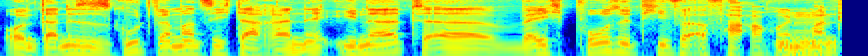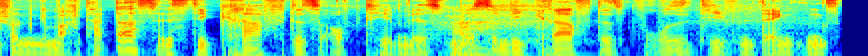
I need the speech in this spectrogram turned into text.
und dann ist es gut, wenn man sich daran erinnert, äh, welche positive Erfahrungen mhm. man schon gemacht hat. Das ist die Kraft des Optimismus Ach. und die Kraft des positiven Denkens,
